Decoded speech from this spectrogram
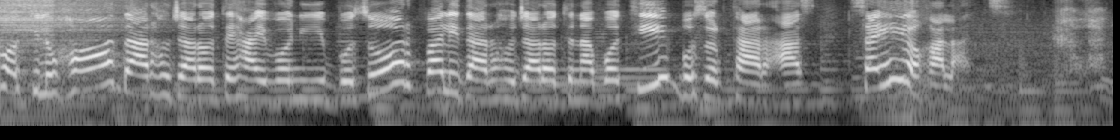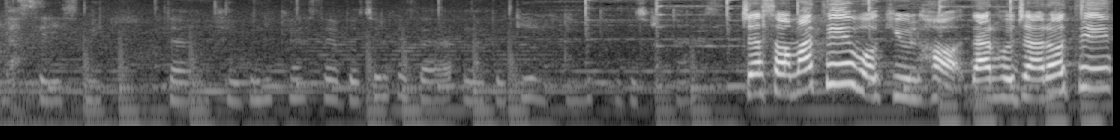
واکیلوها در حجرات حیوانی بزرگ ولی در حجرات نباتی بزرگتر است صحیح یا غلط؟ جسامت واکیول ها در حجرات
